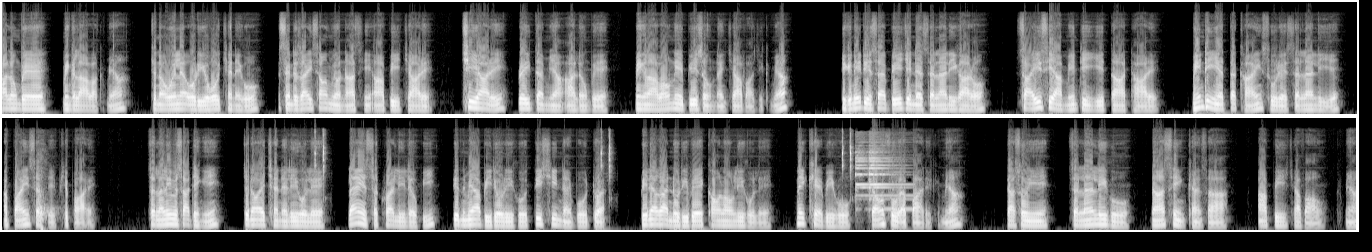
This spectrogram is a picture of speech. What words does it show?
အားလုံးပဲမင်္ဂလာပါခင်ဗျာကျွန်တော်ဝင်းလဲ audio book channel ကိုအစဉ်တစိုက်စောင့်မျှော်နားဆင်အားပေးကြတဲ့ချစ်ရတဲ့ပရိသတ်များအားလုံးပဲမင်္ဂလာပေါင်းနဲ့ပြည့်စုံနိုင်ကြပါစေခင်ဗျာဒီကနေ့တင်ဆက်ပေးခြင်းတဲ့ဇာတ်လမ်းလေးကတော့စာရေးဆရာမင်းတင်ရေးသားထားတဲ့မင်းတင်ရဲ့တက်ခိုင်ဆိုတဲ့ဇာတ်လမ်းလေးရဲ့အပိုင်းဆက်ပဲဖြစ်ပါတယ်ဇာတ်လမ်းလေးမစတင်ခင်ကျွန်တော်ရဲ့ channel လေးကိုလည်း like and subscribe လေးလုပ်ပြီးတင်သမျှဗီဒီယိုတွေကိုသိရှိနိုင်ဖို့အတွက်ဘေးနားက notification ခေါင်းလောင်းလေးကိုလည်းနှိပ်ခဲ့ပေးဖို့တောင်းဆိုအပ်ပါတယ်ခင်ဗျာ ဒါဆိုရင်ဇာတ်လမ်းလေးကို နားဆင်ခံစားအားပေးကြပါဦးခင်ဗျာ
